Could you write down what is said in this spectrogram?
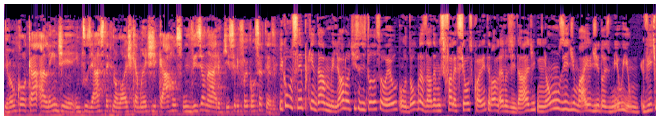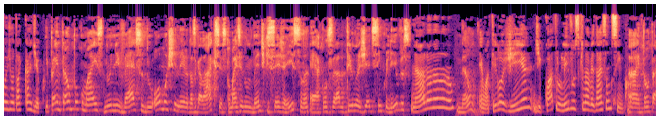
E vamos colocar, além de entusiasta tecnológico e amante de carros, um visionário, que isso ele foi com certeza. E como sempre, quem dá a melhor notícia de todas sou eu. O Douglas Adams faleceu aos 49 anos de idade em 11 de maio de 2001, vítima de um ataque cardíaco. E para entrar um pouco mais no universo do O Mochileiro das Galáxias, por mais redundante que seja isso, né? É a considerada trilogia de cinco livros. Não, não, não, não, não. Não? É uma trilogia de quatro livros que na verdade são cinco. Ah, então tá.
